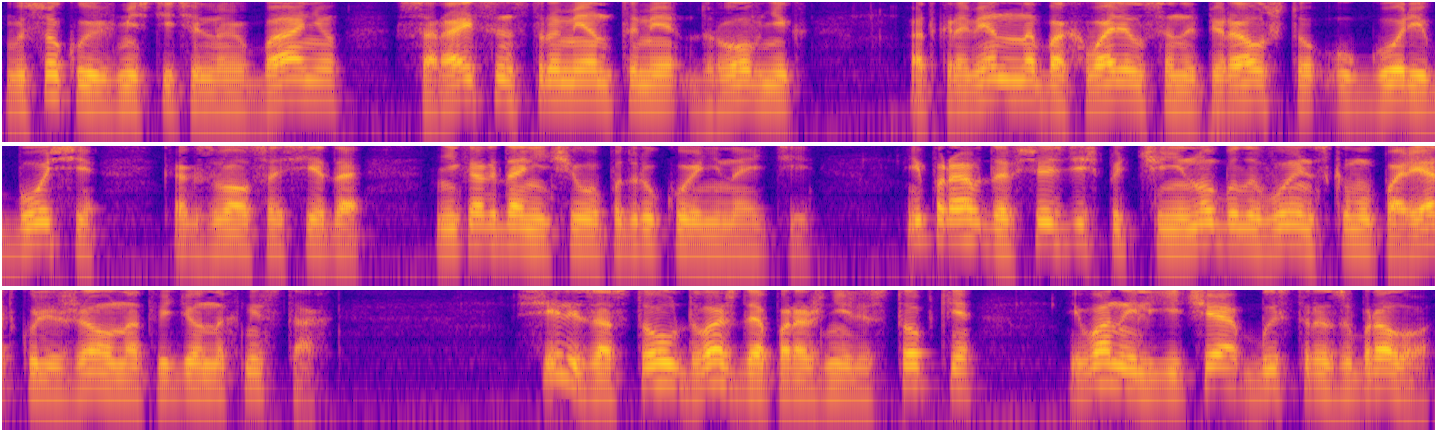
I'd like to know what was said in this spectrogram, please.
высокую вместительную баню, сарай с инструментами, дровник. Откровенно бахвалился, напирал, что у Гори-Боси, как звал соседа, никогда ничего под рукой не найти. И правда, все здесь подчинено было воинскому порядку, лежало на отведенных местах. Сели за стол, дважды опорожнили стопки – Ивана Ильича быстро забрало.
